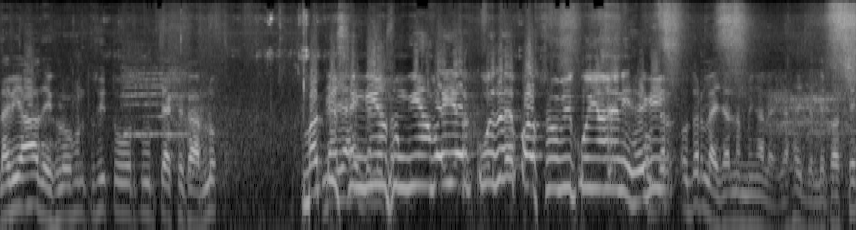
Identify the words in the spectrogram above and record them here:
ਲੈ ਵੀ ਆਹ ਦੇਖ ਲਓ ਹੁਣ ਤੁਸੀਂ ਤੋੜ ਤੂੜ ਚੈੱਕ ਕਰ ਲਓ। ਬਾਕੀ ਸਿੰਗੀਆਂ। ਸੁੰਗੀਆਂ ਬਾਈ ਯਾਰ ਕਿਸੇ ਪਾਸੋਂ ਵੀ ਕੋਈ ਆਇਆ ਨਹੀਂ ਹੈਗੀ। ਉਧਰ ਉਧਰ ਲੈ ਜਾ ਲੰਮੀਆਂ ਲੈ ਜਾ ਇਧਰਲੇ ਪਾਸੇ।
